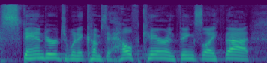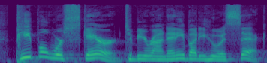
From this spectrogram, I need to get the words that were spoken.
standards when it comes to healthcare and things like that, people were scared to be around anybody who was sick.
